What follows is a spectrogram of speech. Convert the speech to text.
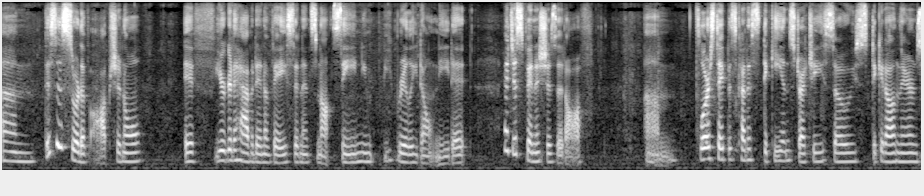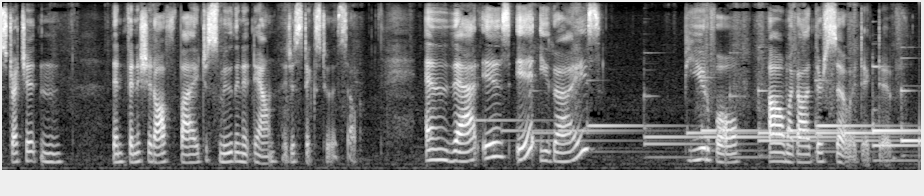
Um, this is sort of optional if you're going to have it in a vase and it's not seen, you, you really don't need it. It just finishes it off. Um, florist tape is kind of sticky and stretchy, so you stick it on there and stretch it and then finish it off by just smoothing it down. It just sticks to itself. And that is it, you guys. Beautiful. Oh my God, they're so addictive.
